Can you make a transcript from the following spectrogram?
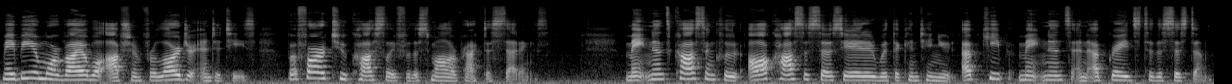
may be a more viable option for larger entities, but far too costly for the smaller practice settings. Maintenance costs include all costs associated with the continued upkeep, maintenance, and upgrades to the system.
